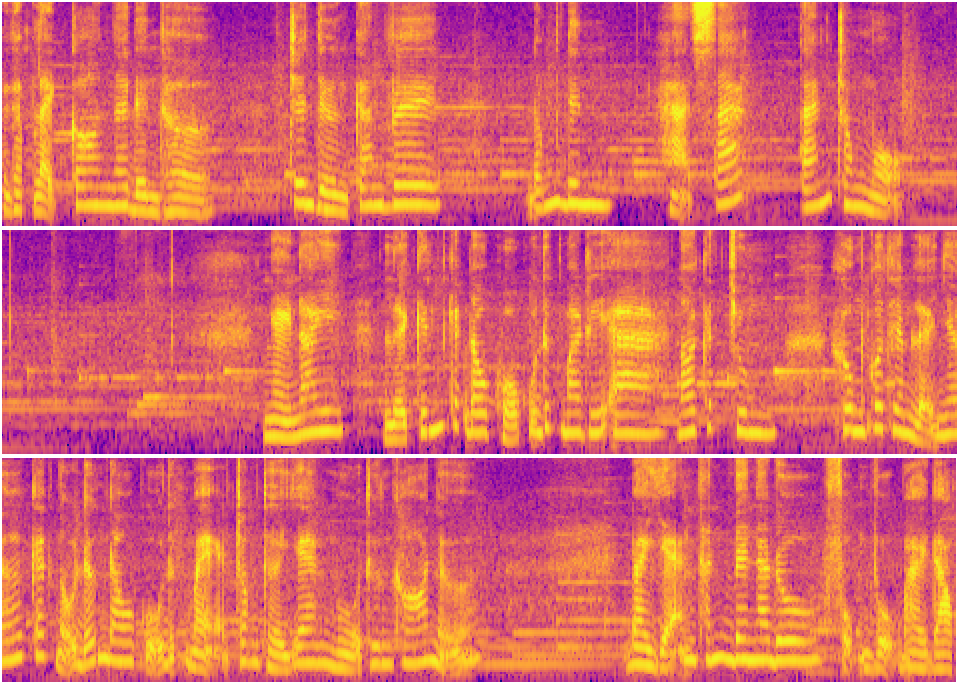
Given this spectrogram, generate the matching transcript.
gặp lại con nơi đền thờ, trên đường Can Vê, đóng đinh, hạ xác, tán trong mộ. Ngày nay, lễ kính các đau khổ của Đức Maria nói cách chung không có thêm lễ nhớ các nỗi đớn đau của Đức Mẹ trong thời gian mùa thương khó nữa. Bài giảng Thánh Bernardo phụng vụ bài đọc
